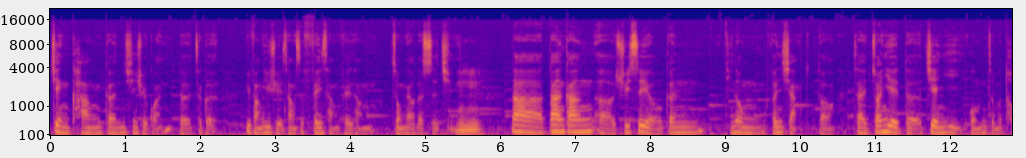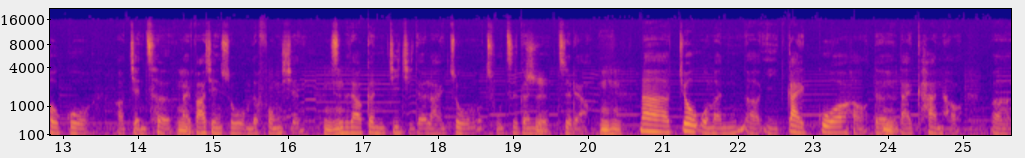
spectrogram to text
健康跟心血管的这个预防医学上是非常非常重要的事情。嗯哼，那当然，刚刚呃徐师有跟听众分享哦，在专业的建议，我们怎么透过。啊，检测来发现说我们的风险是不是要更积极的来做处置跟治疗？嗯哼，那就我们呃以盖锅好的来看哈，呃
